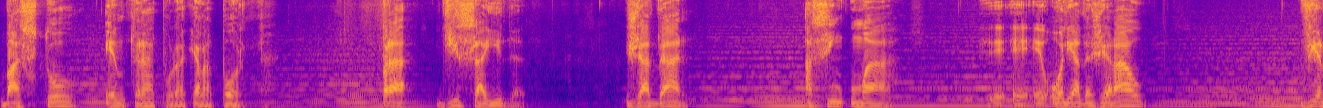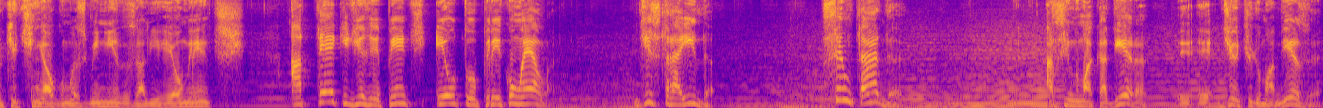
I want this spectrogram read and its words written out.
bastou entrar por aquela porta para de saída já dar assim uma é, é, olhada geral, ver que tinha algumas meninas ali realmente, até que de repente eu topei com ela, distraída, sentada assim numa cadeira, eh, diante de uma mesa,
